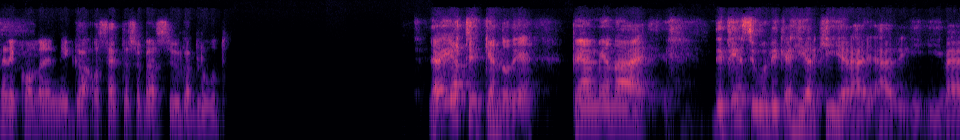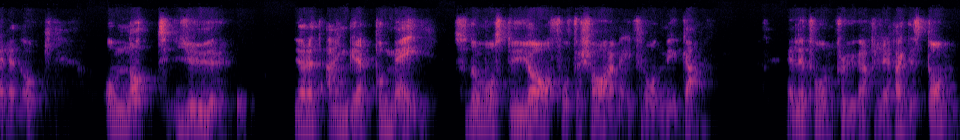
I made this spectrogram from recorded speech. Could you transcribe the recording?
när det kommer en mygga och sätter sig och börjar suga blod? Ja, jag tycker ändå det. För jag menar, det finns ju olika hierarkier här, här i, i världen och om något djur gör ett angrepp på mig så då måste jag få försvara mig från myggan. Eller från frugan, för det är faktiskt de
